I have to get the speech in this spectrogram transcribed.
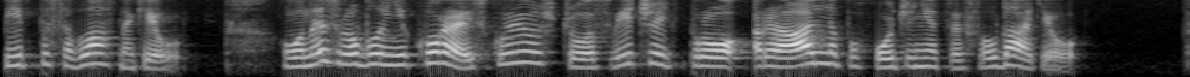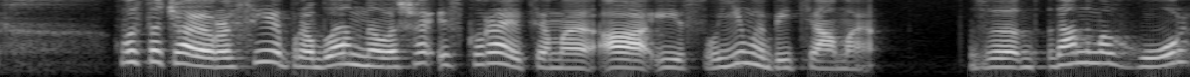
підписи власників. Вони зроблені корейською, що свідчить про реальне походження цих солдатів. Вистачає Росії проблем не лише із корейцями, а і своїми бійцями. За даними ГУР,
